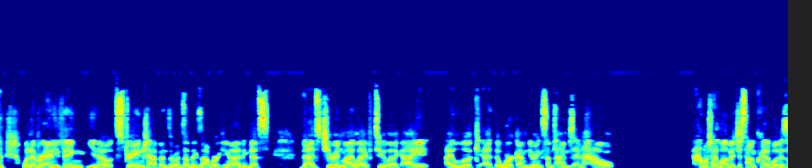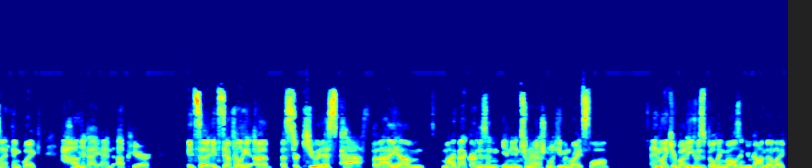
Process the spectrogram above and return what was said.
whenever anything, you know, strange happens or when something's not working out, I think that's, that's true in my life too. Like I, I look at the work I'm doing sometimes and how, how much I love it, just how incredible it is. And I think like, how did I end up here? It's a, it's definitely a, a circuitous path, but I, um, my background is in, in international human rights law. And like your buddy who's building wells in Uganda, like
